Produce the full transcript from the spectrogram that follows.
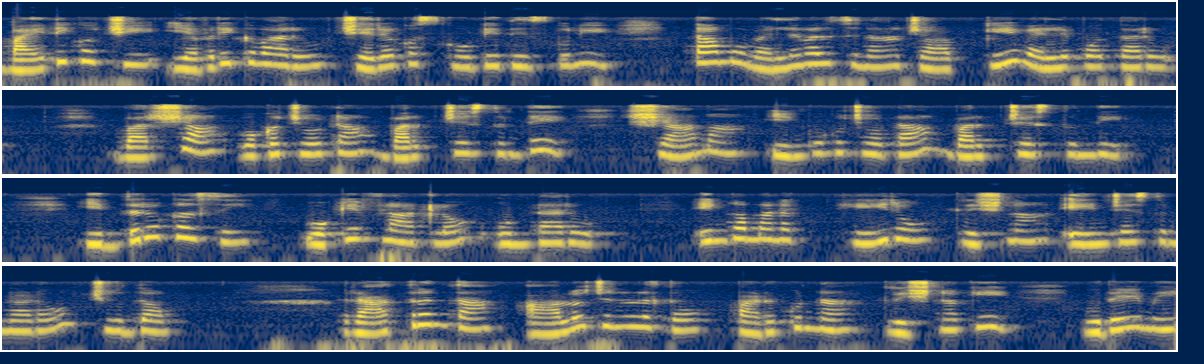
బయటికి వచ్చి ఎవరికి వారు చెరొక స్కూటీ తీసుకుని తాము వెళ్ళవలసిన జాబ్కి వెళ్ళిపోతారు. వర్ష ఒకచోట వర్క్ చేస్తుంటే శ్యామ ఇంకొక చోట వర్క్ చేస్తుంది. ఇద్దరూ కలిసి ఒకే ఫ్లాట్లో ఉంటారు. ఇంకా మన హీరో కృష్ణ ఏం చేస్తున్నాడో చూద్దాం. రాత్రంతా ఆలోచనలతో పడుకున్న కృష్ణకి ఉదయమే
